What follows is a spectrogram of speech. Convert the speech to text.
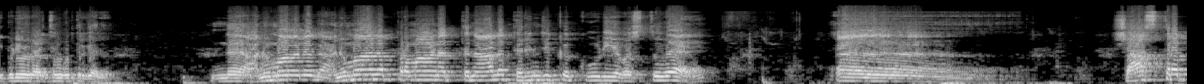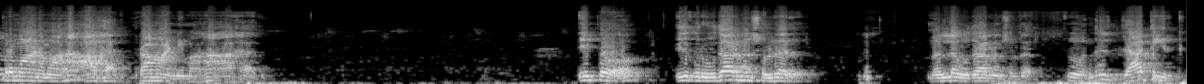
இப்படி ஒரு அர்த்தம் கொடுத்துருக்காரு. இந்த அனுமான அனுமான பிரமாணத்தினால தெரிஞ்சுக்கக்கூடிய வஸ்துவை சாஸ்திர பிரமாணமாக ஆகாது பிராமணியமாக ஆகாது. இப்போ இதுக்கு ஒரு உதாரணம் சொல்றாரு. நல்ல உதாரணம் சொல்றாரு. இப்போ வந்து ஜாதி இருக்கு.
